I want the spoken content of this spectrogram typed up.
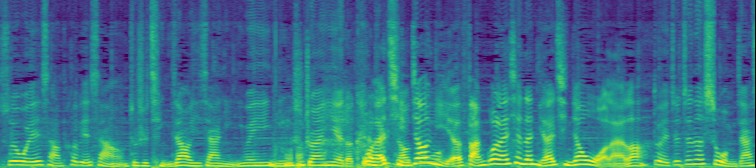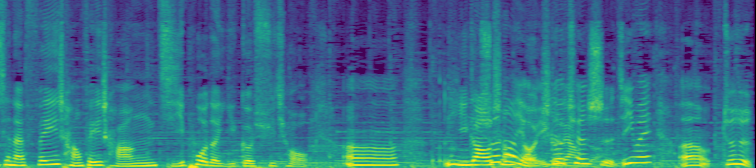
所以我也想特别想就是请教一下你，因为您是专业的，我来。请教你，反过来现在你来请教我来了。对，这真的是我们家现在非常非常急迫的一个需求。嗯，提你说到有一个确实，因为呃，就是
